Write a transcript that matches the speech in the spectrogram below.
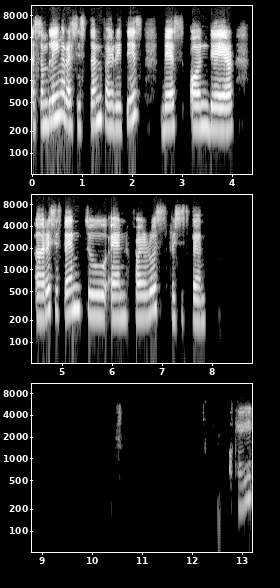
assembling resistant varieties based on their uh, resistant to and virus resistant. Okay,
